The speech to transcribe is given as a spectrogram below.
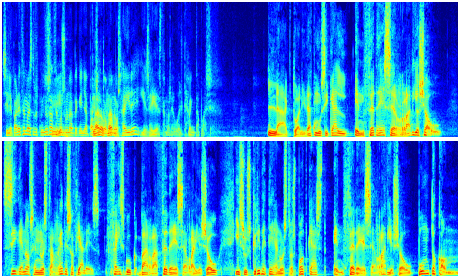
si le parece maestro Espinosa Sí. hacemos una pequeña pausa Claro, tomamos claro. aire y enseguida estamos de vuelta Venga, pues. La actualidad musical en CDS Radio Show. Síguenos en nuestras redes sociales, Facebook barra CDS Radio Show y suscríbete a nuestros podcasts en cdsradioshow.com.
